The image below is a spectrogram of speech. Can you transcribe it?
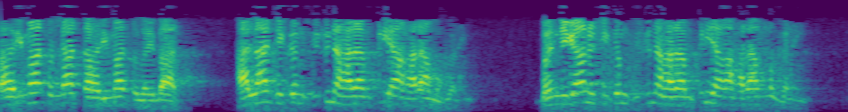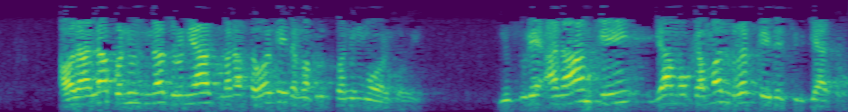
تحریمات الله تحریمات العباد الله چې کوم سيزونه حرام کړی هغه حرام وګڼي بندګانو چې کوم سيزونه حرام کړی هغه حرام وګڼي او الله په نوم نظر نیاز منع تور کوي د مخلوق په نوم مور کوي نو سوره انعام کې یا مکمل رد کوي د شرکیاتو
